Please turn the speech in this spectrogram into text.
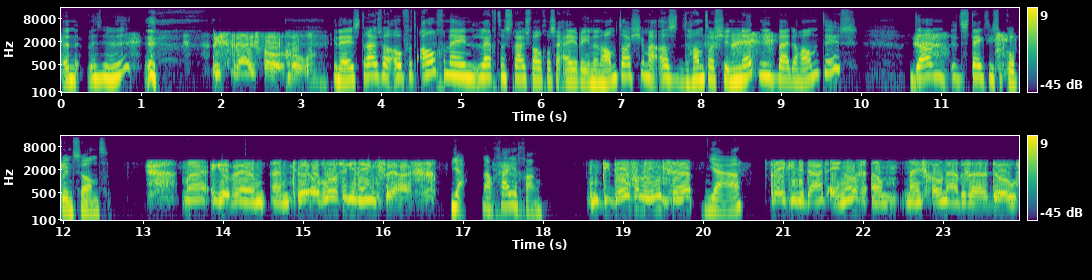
Een, Een struisvogel. nee, struisvogel. Over het algemeen legt een struisvogel zijn eieren in een handtasje. Maar als het handtasje net niet bij de hand is, dan steekt hij zijn kop in het zand. Maar ik heb ehm, twee oplossingen in één vraag. Ja, nou ga je gang. Die dove mensen Ja, spreken inderdaad Engels. Um, mijn schoonouders waren doof,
